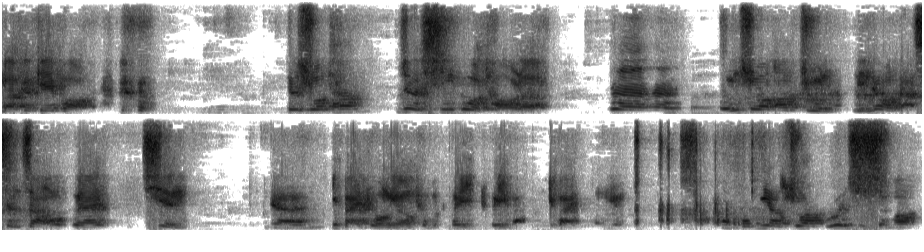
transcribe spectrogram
哪个 gapo？就是说他热心过头了。嗯嗯。我们说啊，主，你让我打胜仗，我回来献呃一百头牛，可不可以？可以吧？一百头牛。那我们要说，无论是什么。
